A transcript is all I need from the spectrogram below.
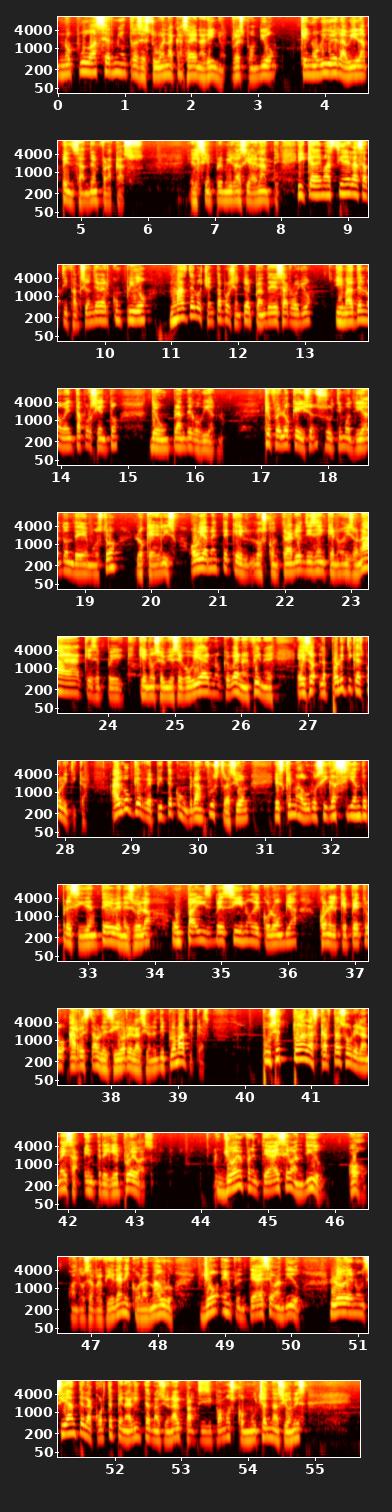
no pudo hacer mientras estuvo en la casa de Nariño. Respondió que no vive la vida pensando en fracasos. Él siempre mira hacia adelante y que además tiene la satisfacción de haber cumplido más del 80% del plan de desarrollo y más del 90% de un plan de gobierno que fue lo que hizo en sus últimos días donde demostró lo que él hizo. Obviamente que los contrarios dicen que no hizo nada, que, se, que no se vio ese gobierno, que bueno, en fin, eh, eso, la política es política. Algo que repite con gran frustración es que Maduro siga siendo presidente de Venezuela, un país vecino de Colombia con el que Petro ha restablecido relaciones diplomáticas. Puse todas las cartas sobre la mesa, entregué pruebas. Yo enfrenté a ese bandido, Ojo, cuando se refiere a Nicolás Maduro, yo enfrenté a ese bandido, lo denuncié ante la Corte Penal Internacional, participamos con muchas naciones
